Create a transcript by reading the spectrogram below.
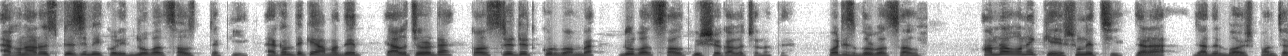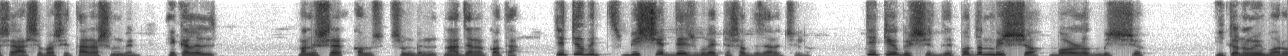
এখন আরও স্পেসিফিক করি গ্লোবাল সাউথটা কি? এখন থেকে আমাদের আলোচনাটা কনসেন্ট্রেট করব আমরা গ্লোবাল সাউথ বিষয়ক আলোচনাতে। হোয়াট ইজ গ্লোবাল সাউথ আমরা অনেককে শুনেছি, যারা, যাদের বয়স পঞ্চাশের আশেপাশে, তারা শুনবেন। একালের মানুষরা কম শুনবেন, না জানার কথা। তৃতীয় বিশ্বের দেশগুলো একটা শব্দ চালু ছিল। তৃতীয় বিশ্বের দেশ। প্রথম বিশ্ব, বড়লোক বিশ্ব। ইকোনমি বড়।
